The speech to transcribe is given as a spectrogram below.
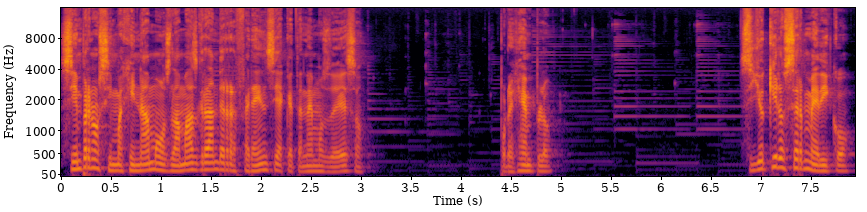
siempre nos imaginamos la más grande referencia que tenemos de eso. Por ejemplo, si yo quiero ser médico,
